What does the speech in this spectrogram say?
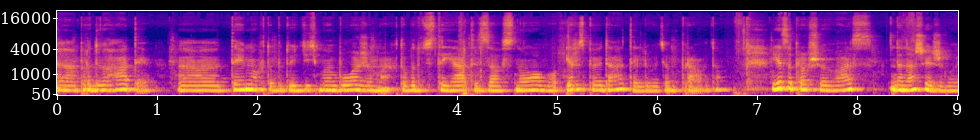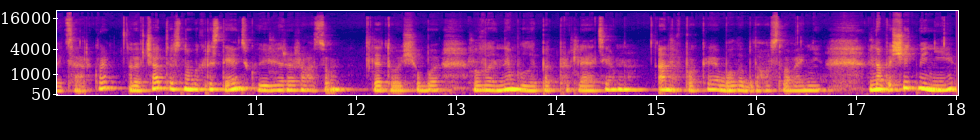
е, продвигати, е, тими, хто будуть дітьми Божими, хто будуть стояти за основу і розповідати людям правду. Я запрошую вас до нашої живої церкви вивчати основи християнської віри разом, для того, щоб ви не були під прокляттями, а навпаки, були благословенні. Напишіть мені,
